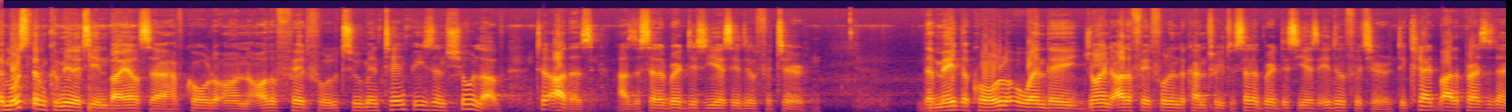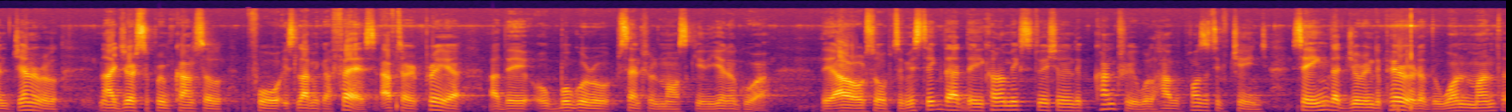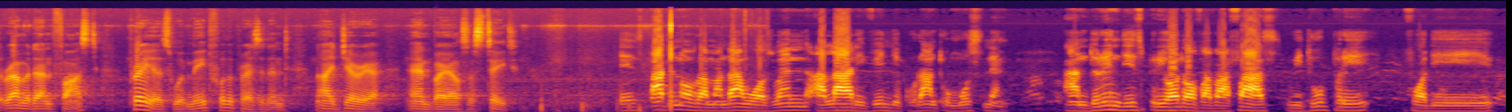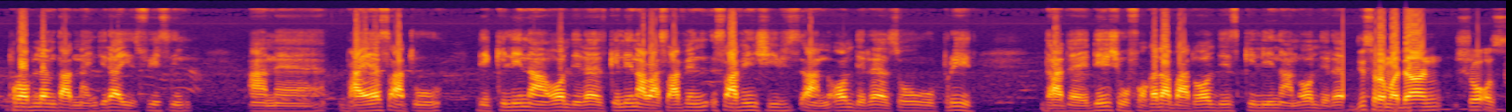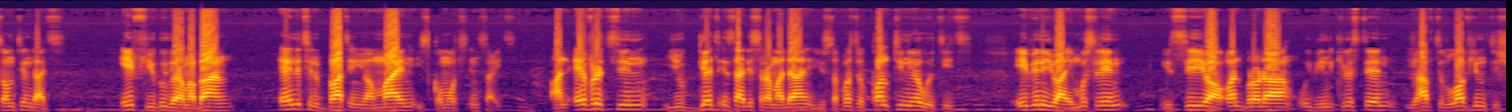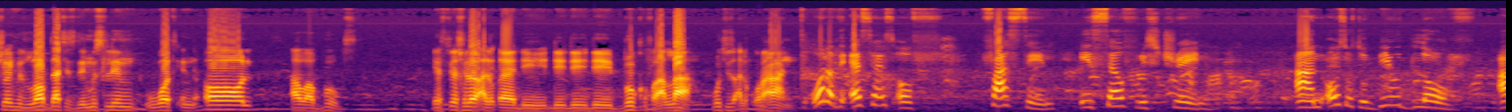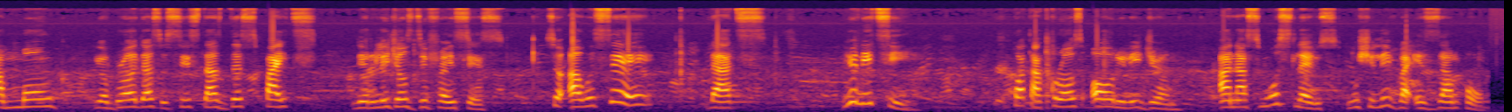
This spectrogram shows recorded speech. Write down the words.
The Muslim community in Bayelsa have called on other faithful to maintain peace and show love to others as they celebrate this year's Eid al-Fitr. They made the call when they joined other faithful in the country to celebrate this year's Eid al-Fitr, declared by the President General, Nigeria Supreme Council for Islamic Affairs, after a prayer at the Ogbogoro Central Mosque in Yenagoa. They are also optimistic that the economic situation in the country will have a positive change, saying that during the period of the one-month Ramadan fast, prayers were made for the President, Nigeria, and Bayelsa State. The starting of Ramadan was when Allah revealed the Quran to Muslims. And during this period of our fast, we do pray for the problem that Nigeria is facing and uh, Bayelsa to the killing and all the rest, killing our serving, serving chiefs and all the rest. So we prayed that uh, they should forget about all this killing and all the rest. This Ramadan show us something that if you do the Ramadan, anything bad in your mind is come out inside. And everything you get inside this Ramadan, you're supposed to continue with it. Even if you are a Muslim, you see your own brother within Christian, you have to love him to show him love. That is the Muslim word in all our books especially uh, the, the, the, the book of Allah, which is Al-Quran. One of the essence of fasting is self-restraint and also to build love among your brothers and sisters despite the religious differences. So I would say that unity cut across all religion and as Muslims we should live by example.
